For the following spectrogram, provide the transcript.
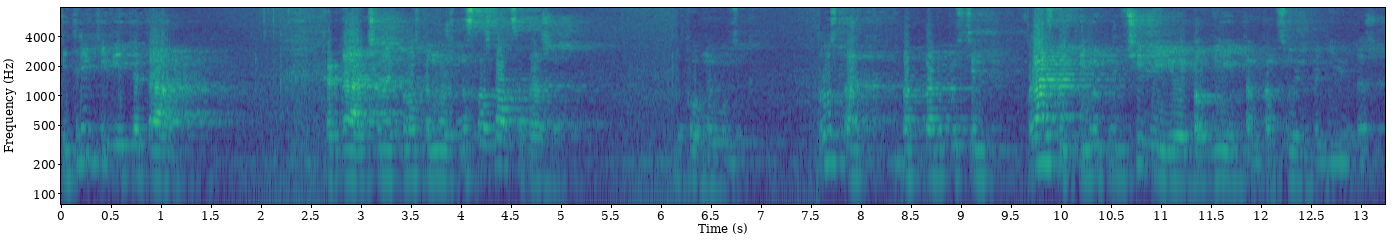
И третий вид это когда человек просто может наслаждаться даже духовной музыкой. Просто, допустим, праздник, и мы включили ее, и балдеем, там, танцуем под нее даже.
